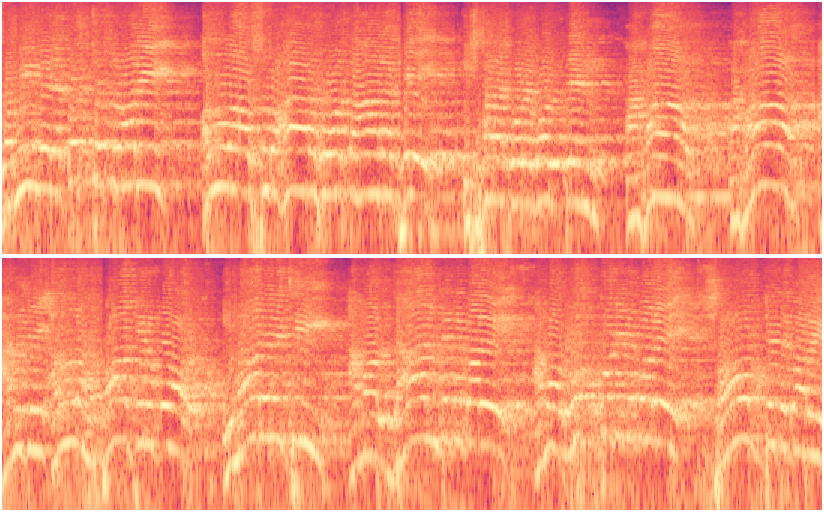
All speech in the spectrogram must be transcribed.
জমিনের আল্লাহ সুবহানাহু ওয়া ইশারা করে বলতেন আমি যে আল্লাহ পাকের উপর ঈমান এনেছি, আমার জান যেতে পারে, আমার রক্ত যেতে পারে, সব যেতে পারে,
